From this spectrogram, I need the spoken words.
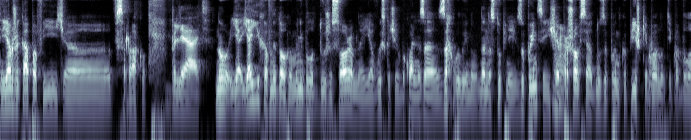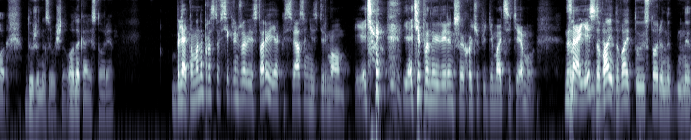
І я вже капав їй е, в сраку. Блять. Ну, я я їхав недовго, мені було дуже соромно, і я вискочив буквально за за хвилину на наступній зупинці і ще mm-hmm. пройшовся одну зупинку пішки, бо ну, типу, було дуже незручно. Отака історія. Блять, ну в мене просто всі крінжові історії якось зв'язані з дерьмом. І я, я типу, не уверен, що я хочу піднімати цю тему. Не ну, знаю, є. Давай давай ту історію не не,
